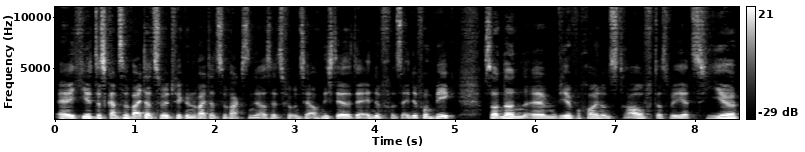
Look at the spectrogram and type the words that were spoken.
äh, hier das Ganze weiterzuentwickeln und weiter. Ja, das ist jetzt für uns ja auch nicht der, der Ende, das Ende vom Weg, sondern ähm, wir freuen uns drauf, dass wir jetzt hier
